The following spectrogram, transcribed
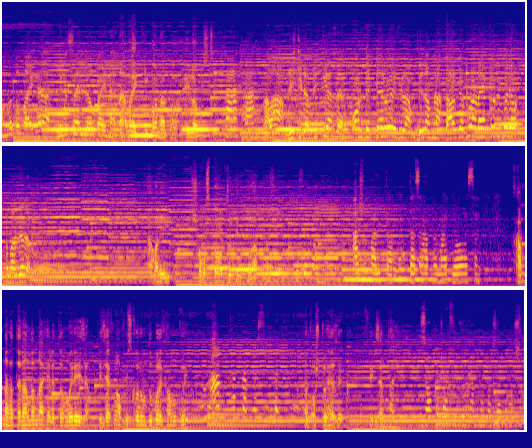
আমরা তো পাই না। লেগে চাইলেও পাই না। না ভাই কি কোনা তো এই লোক মিষ্টি। কাকা। আলা মিষ্টিটা মিষ্টি আছে। অর্ধেক তেল হয়েছিলাম দিলাম না। কালকে পুরো এক কোটি করে তোমার দিলাম আমার এই সমস্ত অর্জন কিন্তু আপনার। আসল মালিক তো আল্লাহ তাছাড়া আপনার মায়ের দেওয়া আছে আপনার হাতে রান্না না খেলে তো মরেই যাও। এই যে এখন অফিস করুন দুপুরে খামো কই? আমি থাকলে আপনার চিন্তা কি? কষ্ট হয়ে যায় এক্সাম থাকে। যত চাকরি আপনার যত কষ্ট।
